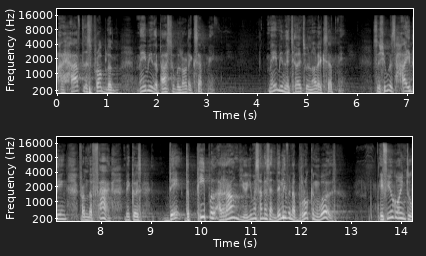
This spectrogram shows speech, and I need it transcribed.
I have this problem, maybe the pastor will not accept me. Maybe the church will not accept me. So she was hiding from the fact because they, the people around you, you must understand, they live in a broken world. If you're going to,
